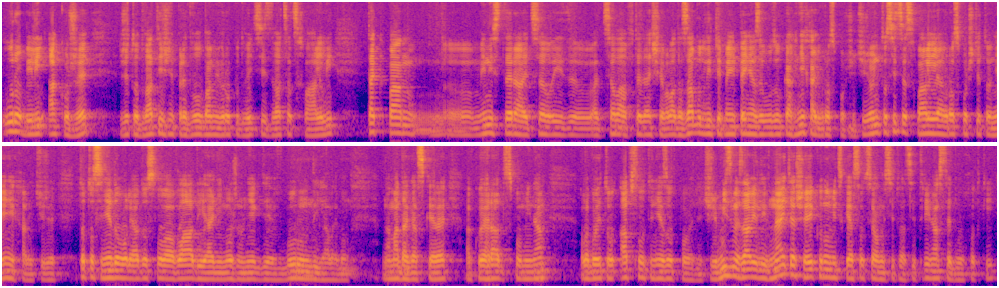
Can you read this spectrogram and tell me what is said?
urobili, akože, že to dva týždne pred voľbami v roku 2020 schválili, tak pán e, minister aj, celý, aj celá vtedajšia vláda zabudli tie peniaze v úzovkách nechať v rozpočte. Čiže oni to síce schválili a v rozpočte to nenechali. Čiže toto si nedovolia doslova vlády ani možno niekde v Burundi alebo na Madagaskere, ako ja rád spomínam, lebo je to absolútne nezodpovedné. Čiže my sme zaviedli v najťažšej ekonomickej a sociálnej situácii 13. dôchodky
